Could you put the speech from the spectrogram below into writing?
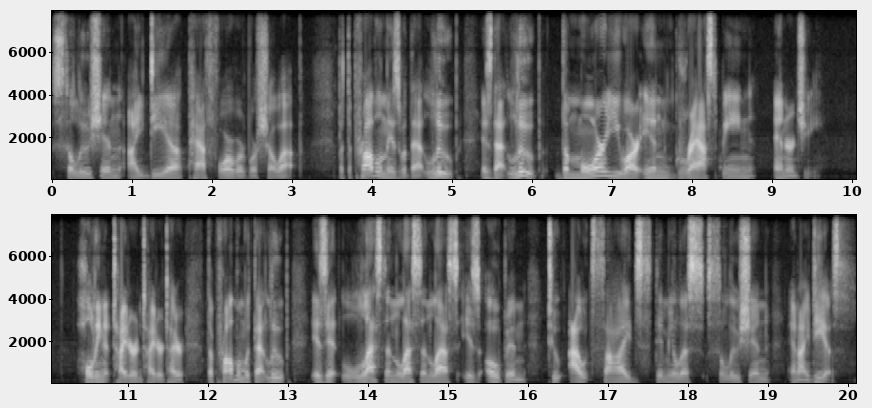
solution, idea, path forward will show up. But the problem is with that loop is that loop, the more you are in grasping energy, holding it tighter and tighter, tighter. The problem with that loop is it less and less and less is open to outside stimulus, solution, and ideas.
